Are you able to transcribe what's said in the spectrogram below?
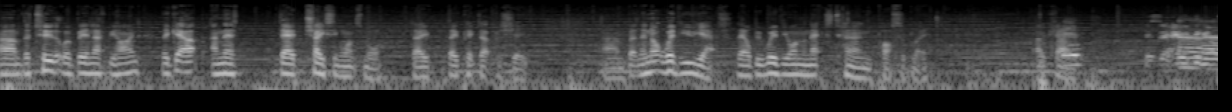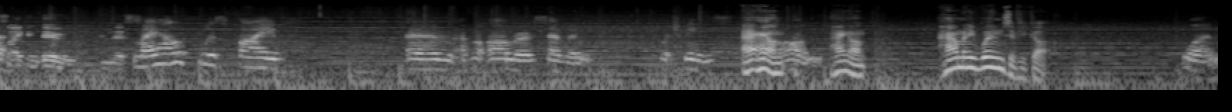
um, the two that were being left behind, they get up and they're they're chasing once more. They they picked up the sheep, um, but they're not with you yet. They'll be with you on the next turn, possibly. Okay. And Is there anything Uh, else I can do in this? my health was five. Um, I've got armor of seven, which means Uh, hang on, on hang on. How many wounds have you got? one.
